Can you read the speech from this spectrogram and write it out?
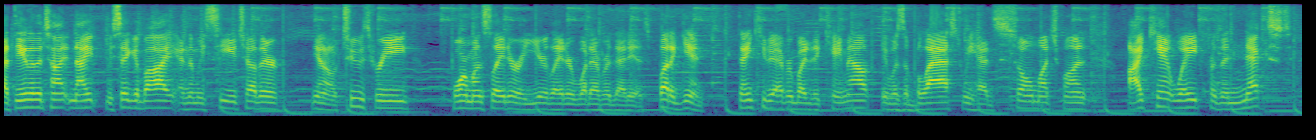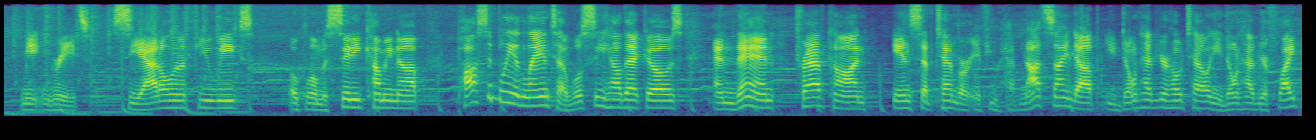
at the end of the night, we say goodbye, and then we see each other, you know, two, three, four months later, a year later, whatever that is. But again, thank you to everybody that came out. It was a blast. We had so much fun. I can't wait for the next meet and greets. Seattle in a few weeks, Oklahoma City coming up, possibly Atlanta. We'll see how that goes. And then TravCon in September. If you have not signed up, you don't have your hotel, and you don't have your flight,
